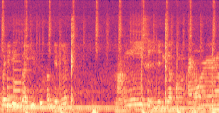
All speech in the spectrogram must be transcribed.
apa jadi bayi itu kan jadinya nangis aja jadi gampang rewel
